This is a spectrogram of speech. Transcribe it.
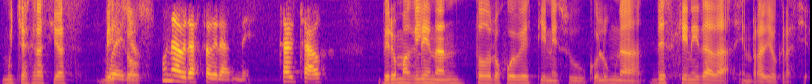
Muchas gracias. Besos. un abrazo grande. Chao, chao. Vero McLennan todos los jueves tiene su columna desgenerada en Radiocracia.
